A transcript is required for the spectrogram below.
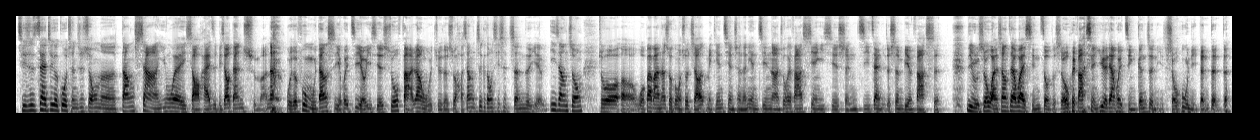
其实，在这个过程之中呢，当下因为小孩子比较单纯嘛，那我的父母当时也会借由一些说法，让我觉得说好像这个东西是真的。也印象中说，呃，我爸爸那时候跟我说，只要每天虔诚的念经呢，就会发现一些神迹在你的身边发生。例如说，晚上在外行走的时候，会发现月亮会紧跟着你，守护你等等的。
